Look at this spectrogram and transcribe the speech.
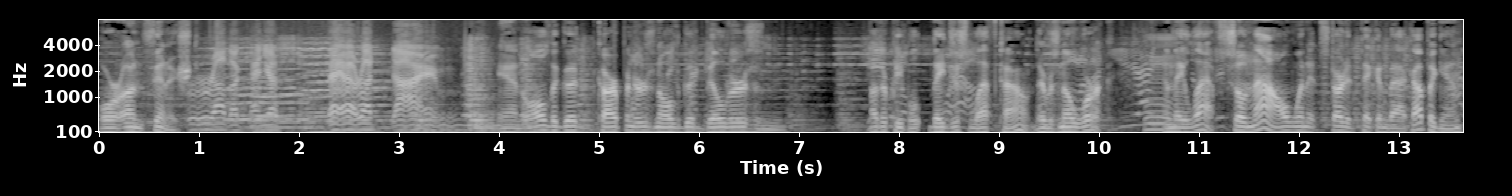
or unfinished. Brother, can you spare a dime? And all the good carpenters and all the good builders and other people, they just left town. There was no work. And they left. So now, when it started picking back up again,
